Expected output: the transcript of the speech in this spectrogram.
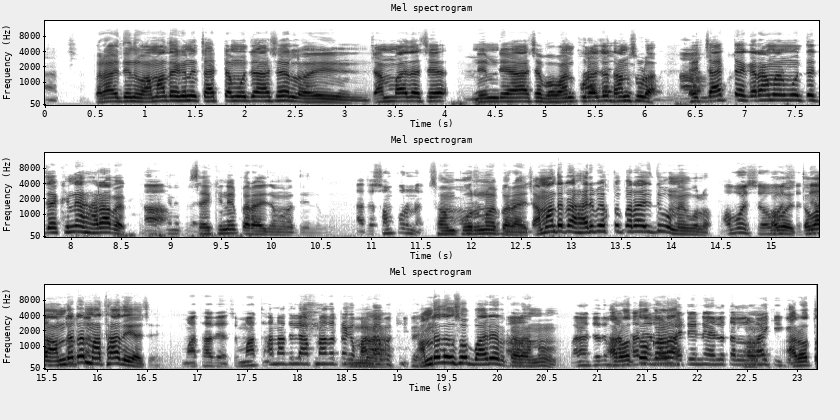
আচ্ছা। প্রাইজ আমাদের এখানে চারটা মজা আছে এই জামবাইদ আছে নিমডিহা আছে ভবানপুর আছে ধানসুড়া। এই চারটা গ্রামের মধ্যে যেখানে হারাবে হ্যাঁ, সেইখানে প্রাইজ আমরা দিয়ে দেবো। আচ্ছা সম্পূর্ণ। সম্পূর্ণ প্রাইজ আমাদেরটা হারবে তো প্রাইজ দিব না বলো? অবশ্যই অবশ্যই। তবে আমাদেরটা মাথা দিয়ে আছে। মাথা দিয়েছে মাথা না দিলে আপনাদের টাকা না, ভাগাবে কি করে? আমরা তো সব বাইরের হ্যাঁ। কাড়া নো? মানে যদি আর অত কাড়া- লড়াইটা নিয়ে এলো তাহলে লড়াই কি আর অত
